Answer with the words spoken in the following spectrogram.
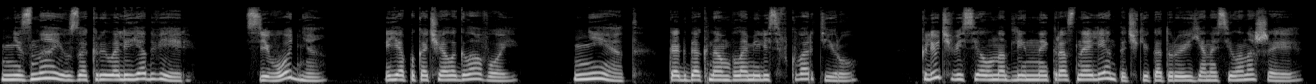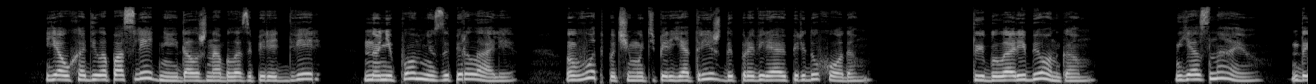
Не знаю, закрыла ли я дверь. Сегодня? Я покачала головой. Нет, когда к нам вломились в квартиру. Ключ висел на длинной красной ленточке, которую я носила на шее. Я уходила последней и должна была запереть дверь, но не помню, заперла ли. Вот почему теперь я трижды проверяю перед уходом. Ты была ребенком. Я знаю. Да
